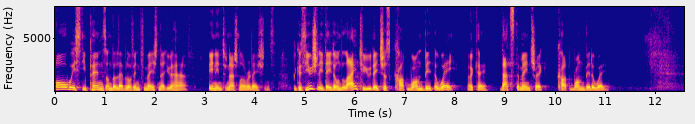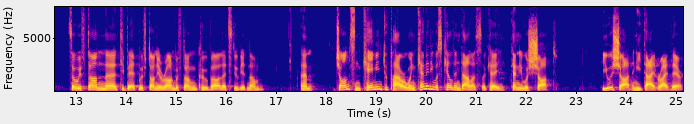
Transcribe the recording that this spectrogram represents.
always depends on the level of information that you have in international relations. Because usually they don't lie to you, they just cut one bit away, okay? That's the main trick, cut one bit away. So we've done uh, Tibet, we've done Iran, we've done Cuba, let's do Vietnam. Um, Johnson came into power when Kennedy was killed in Dallas, okay? Kennedy was shot. He was shot and he died right there.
